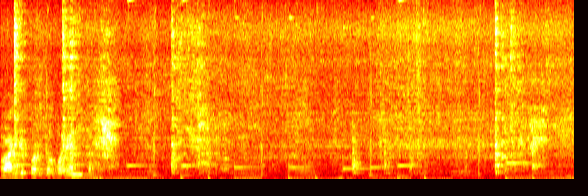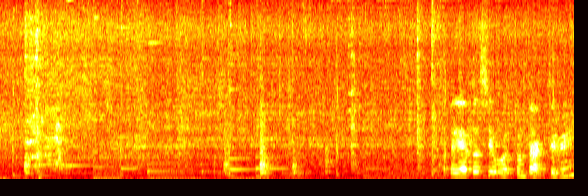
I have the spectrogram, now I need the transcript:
वांगे परतोपर्यंत. आता यातच हे वरतून टाकते मी.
